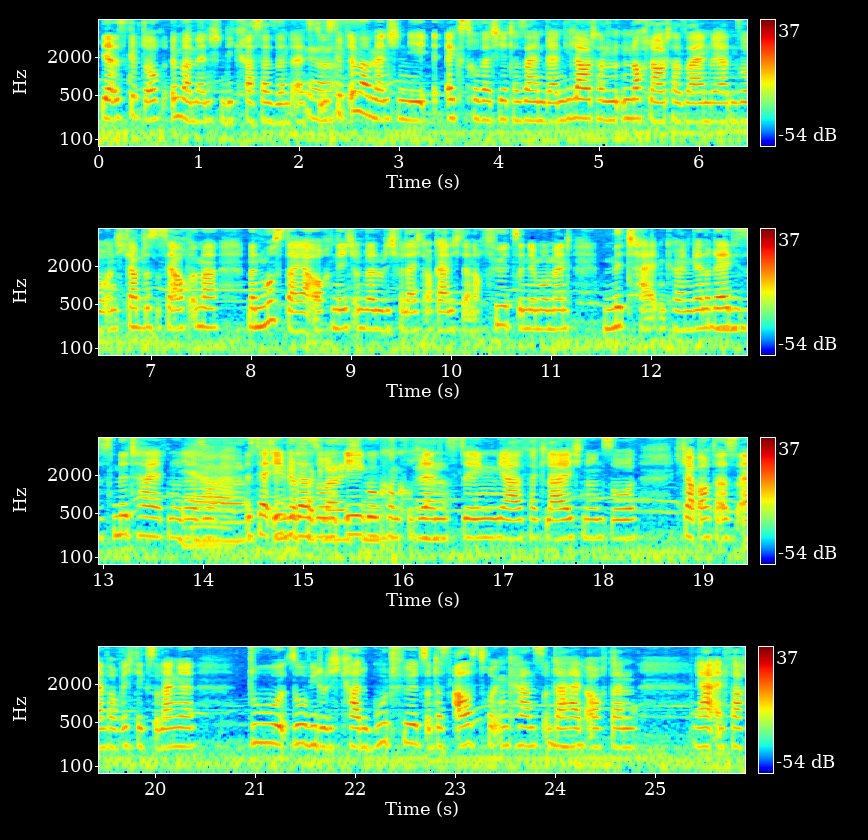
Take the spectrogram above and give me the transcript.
ja, es gibt auch immer Menschen, die krasser sind als Ja. du. Es gibt immer Menschen, die extrovertierter sein werden, die lauter, noch lauter sein werden. So. Und ich glaube, Ja. das ist ja auch immer, man muss da ja auch nicht. Und wenn du dich vielleicht auch gar nicht danach fühlst, in dem Moment mithalten können. Generell Mhm. dieses Mithalten oder Ja. so ist ja eh wieder so ein. Ego-Konkurrenz-Ding, ja. vergleichen und so. Ich glaube auch, da ist es einfach wichtig, solange du so, wie du dich gerade gut fühlst und das ausdrücken kannst und da Mhm. halt auch dann ja einfach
